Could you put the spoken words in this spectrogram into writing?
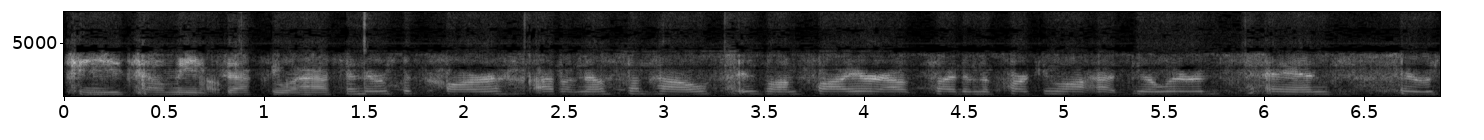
Can you tell me exactly what happened? There was a car, I don't know, somehow is on fire outside in the parking lot at Dillard's, and there was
